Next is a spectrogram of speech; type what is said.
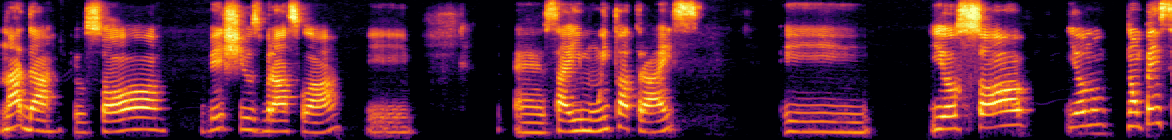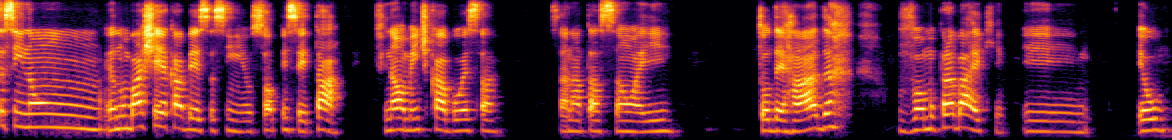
nadar. Eu só mexi os braços lá e é, saí muito atrás e, e eu só e eu não, não pensei assim, não, eu não baixei a cabeça assim, eu só pensei, tá, finalmente acabou essa, essa natação aí toda errada, vamos para bike. E eu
